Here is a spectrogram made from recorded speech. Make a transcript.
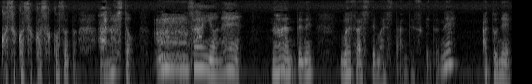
こそこそこそこそと「あの人うーんさんよね」なんてね噂してましたんですけどね。あとね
